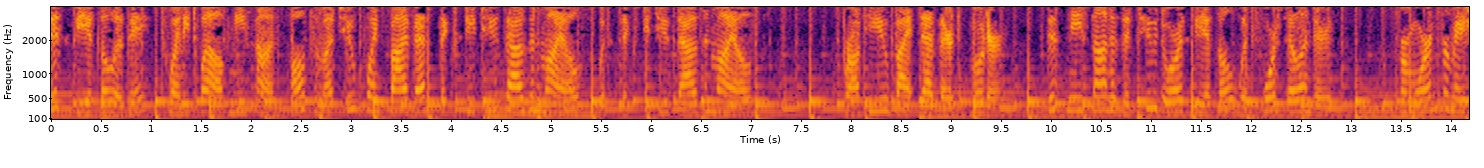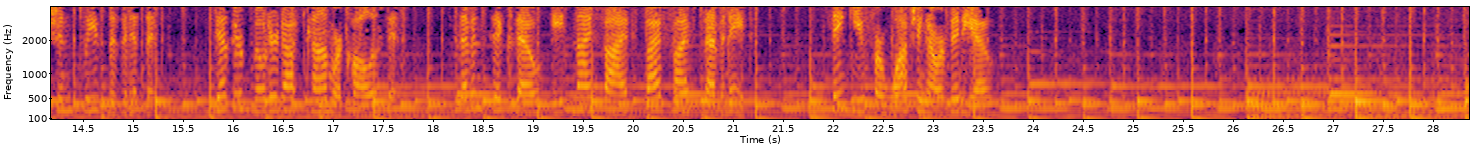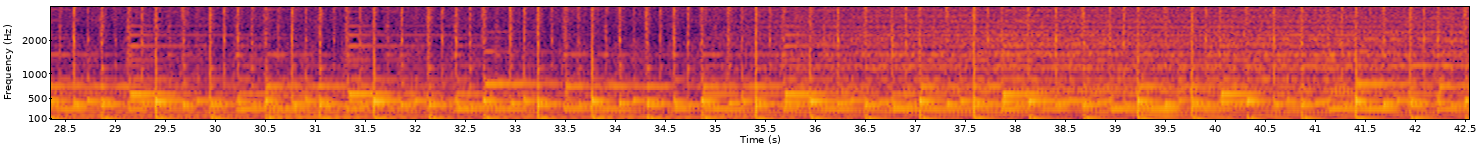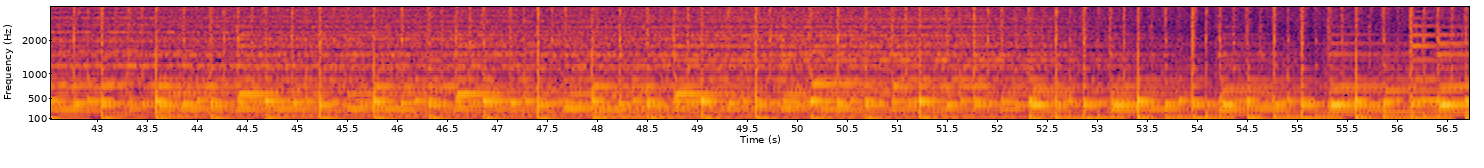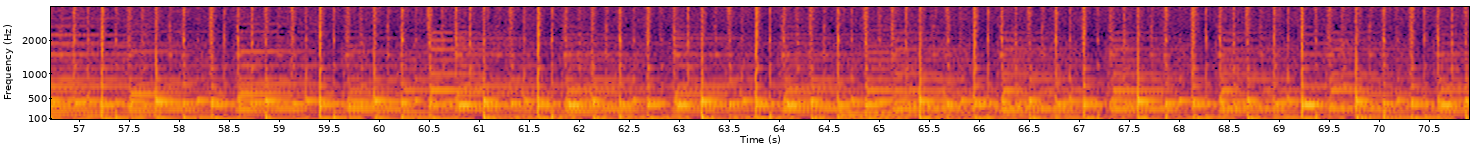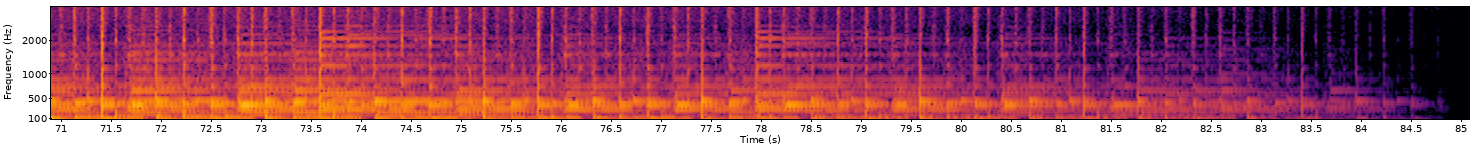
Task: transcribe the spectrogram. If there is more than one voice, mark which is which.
Speaker 1: This vehicle is a 2012 Nissan Altima 2.5S 62,000 miles with 62,000 miles. Brought to you by Desert Motor. This Nissan is a two-doors vehicle with four cylinders. For more information, please visit us at desertmotor.com or call us at 760-895-5578. Thank you for watching our video.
